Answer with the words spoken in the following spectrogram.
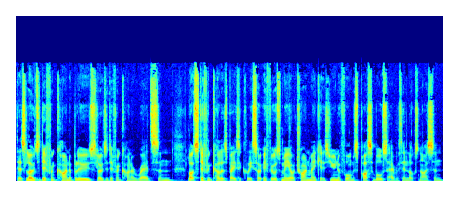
there's loads of different kind of blues loads of different kind of reds and lots of different colors basically. So if it was me i'll try and make it as uniform as possible so everything looks nice and,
